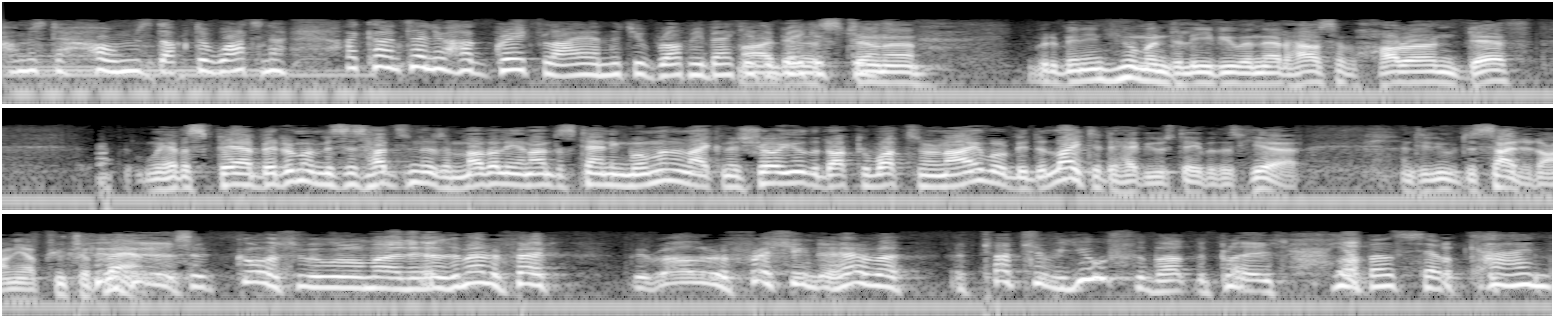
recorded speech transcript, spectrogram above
Oh, Mr. Holmes, Dr. Watson, I, I can't tell you how grateful I am that you brought me back here My to dear Baker Miss Street. Stoner, it would have been inhuman to leave you in that house of horror and death. We have a spare bedroom, and Mrs. Hudson is a motherly and understanding woman, and I can assure you that Dr. Watson and I will be delighted to have you stay with us here until you've decided on your future plans. Yes, of course we will, my dear. As a matter of fact, it'd be rather refreshing to have a, a touch of youth about the place. You're both so kind.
